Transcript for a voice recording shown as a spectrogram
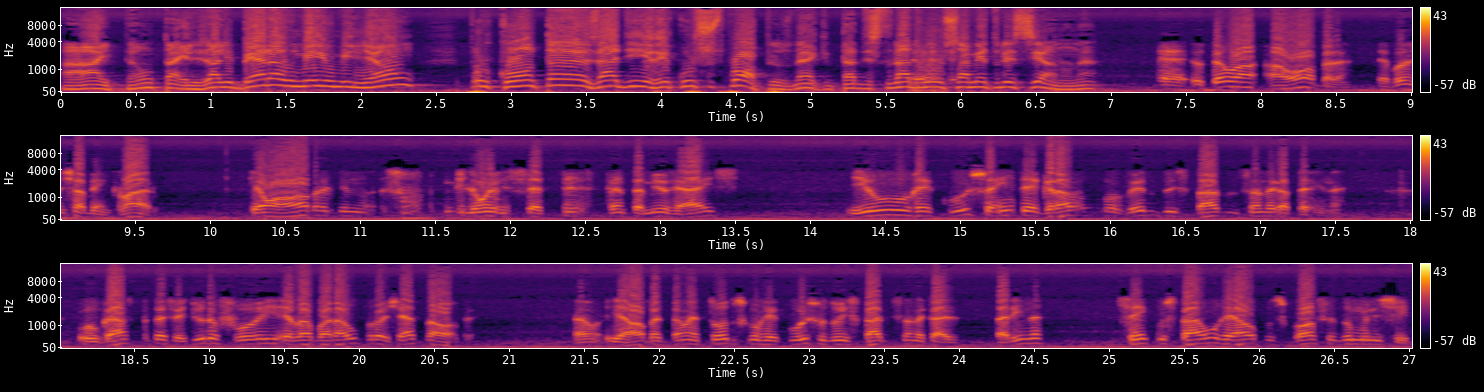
Ah, então tá. Ele já libera o meio milhão por conta já de recursos próprios, né? Que está destinado é, no orçamento desse ano, né? É, então a, a obra, é, vamos deixar bem claro, que é uma obra que são milhões e 750 mil reais e o recurso é integral do governo do estado de Santa Catarina. O gasto da prefeitura foi elaborar o projeto da obra. Então, e a obra então é todos com recurso do estado de Santa Catarina, sem custar um real para os cofres do município.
